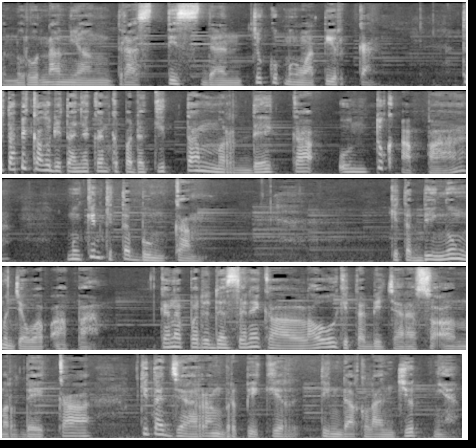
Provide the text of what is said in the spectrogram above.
penurunan yang drastis dan cukup mengkhawatirkan. Tetapi kalau ditanyakan kepada kita merdeka untuk apa, mungkin kita bungkam kita bingung menjawab apa. Karena pada dasarnya kalau kita bicara soal merdeka, kita jarang berpikir tindak lanjutnya.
